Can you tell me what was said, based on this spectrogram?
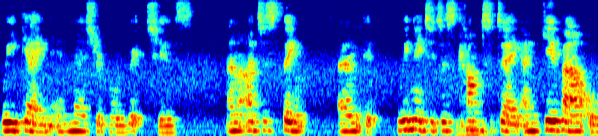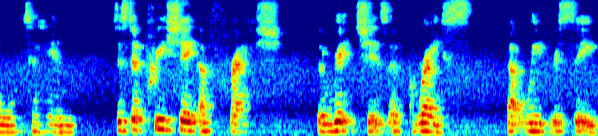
we gain immeasurable riches. And I just think um, it, we need to just come mm. today and give our all to Him just appreciate afresh the riches of grace that we've received.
